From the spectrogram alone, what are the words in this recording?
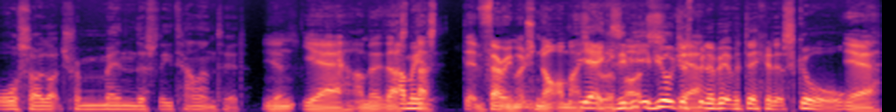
also like tremendously talented. Mm, Yeah. I mean, that's, I mean- that's very much not on my yeah, because if, if you've just yeah. been a bit of a dickhead at school, Yeah.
